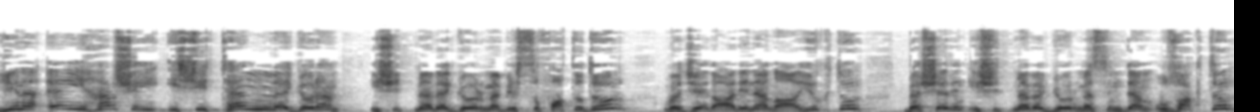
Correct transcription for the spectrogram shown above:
Yine ey her şeyi işiten ve gören, işitme ve görme bir sıfatıdır ve celaline layıktır. Beşerin işitme ve görmesinden uzaktır.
